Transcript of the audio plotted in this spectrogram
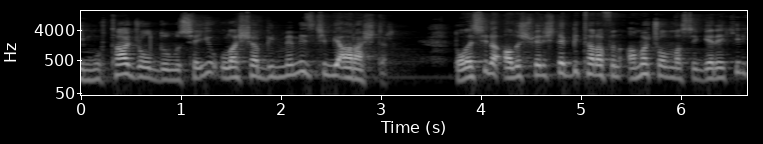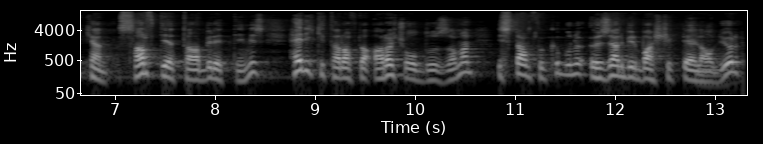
e, muhtaç olduğumuz şeyi ulaşabilmemiz için bir araçtır. Dolayısıyla alışverişte bir tarafın amaç olması gerekirken sarf diye tabir ettiğimiz her iki tarafta araç olduğu zaman İslam fıkhı bunu özel bir başlıkta ele alıyor.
